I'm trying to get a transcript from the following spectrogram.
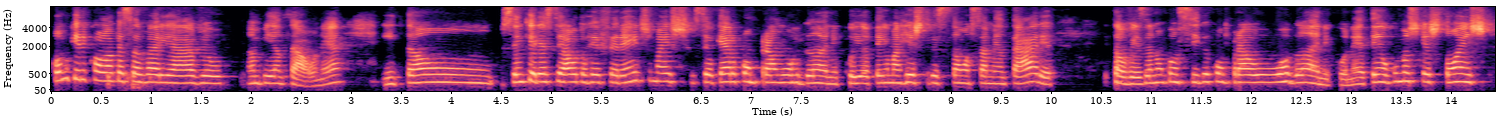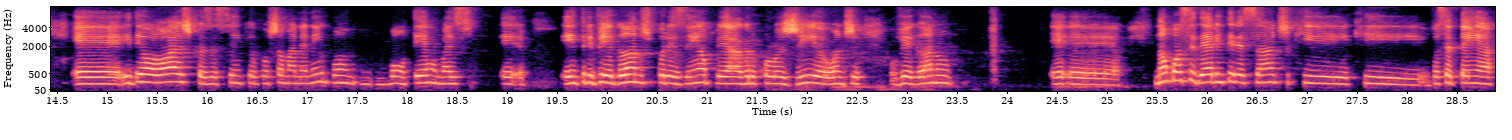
como que ele coloca essa variável ambiental, né? Então, sem querer ser autorreferente, mas se eu quero comprar um orgânico e eu tenho uma restrição orçamentária, talvez eu não consiga comprar o orgânico, né? Tem algumas questões é, ideológicas, assim, que eu vou chamar, não é nem bom, bom termo, mas é, entre veganos, por exemplo, e a agroecologia, onde o vegano é, é, não considera interessante que, que você tenha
